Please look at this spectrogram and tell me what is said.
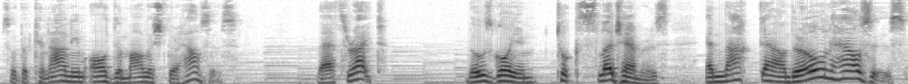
So the Canaanim all demolished their houses. That's right. Those Goyim took sledgehammers and knocked down their own houses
